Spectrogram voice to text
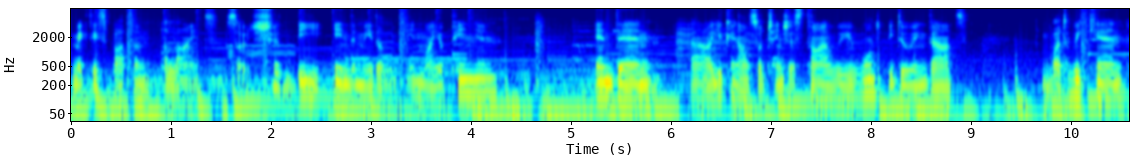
make this button aligned. So it should be in the middle, in my opinion. And then uh, you can also change the style. We won't be doing that, but we can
